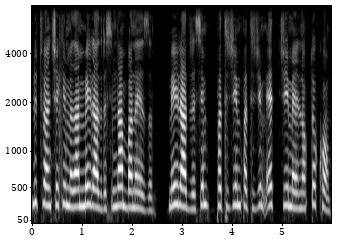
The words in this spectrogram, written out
lütfen çekilmeden mail adresimden bana yazın. Mail adresim paticimpaticim.gmail.com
